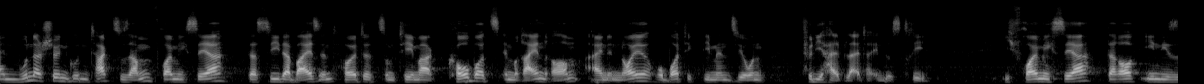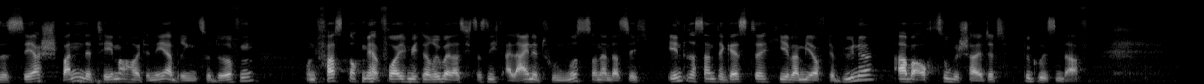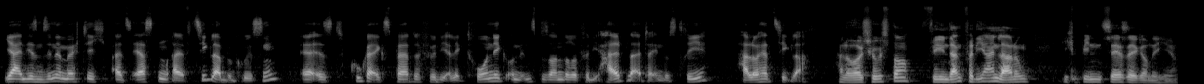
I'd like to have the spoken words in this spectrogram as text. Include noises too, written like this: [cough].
Einen wunderschönen guten Tag zusammen. Ich freue mich sehr, dass Sie dabei sind heute zum Thema Cobots im Rheinraum, eine neue Robotikdimension für die Halbleiterindustrie. Ich freue mich sehr darauf, Ihnen dieses sehr spannende Thema heute näher bringen zu dürfen. Und fast noch mehr freue ich mich darüber, dass ich das nicht alleine tun muss, sondern dass ich interessante Gäste hier bei mir auf der Bühne, aber auch zugeschaltet begrüßen darf. Ja, in diesem Sinne möchte ich als ersten Ralf Ziegler begrüßen. Er ist KUKA-Experte für die Elektronik und insbesondere für die Halbleiterindustrie. Hallo, Herr Ziegler. Hallo, Herr Schuster. Vielen Dank für die Einladung. Ich bin sehr, sehr gerne hier.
